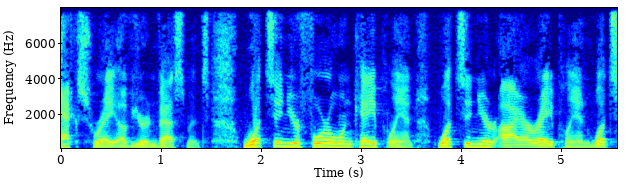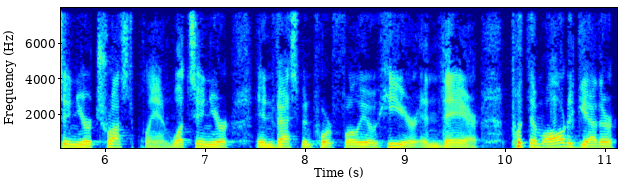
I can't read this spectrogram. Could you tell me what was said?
x ray of your investments. What's in your 401k plan? What's in your IRA plan? What's in your trust plan? What's in your investment portfolio here and there? Put them all together.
